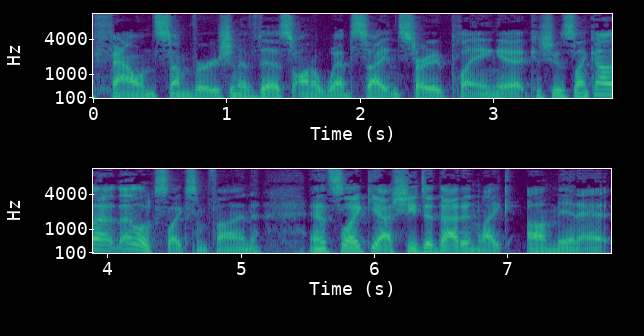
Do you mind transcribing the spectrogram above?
found some version of this on a website and started playing it because she was like oh that, that looks like some fun. And it's like yeah she did that in like a minute.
